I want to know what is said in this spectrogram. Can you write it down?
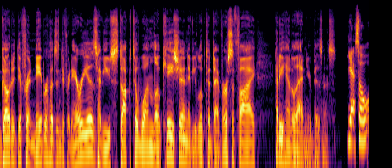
go to different neighborhoods and different areas? Have you stuck to one location? Have you looked to diversify? How do you handle that in your business? Yeah. So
